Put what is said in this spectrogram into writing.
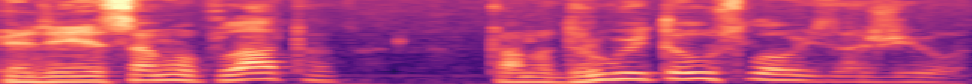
Е не е само платата, таму другите услови за живот.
